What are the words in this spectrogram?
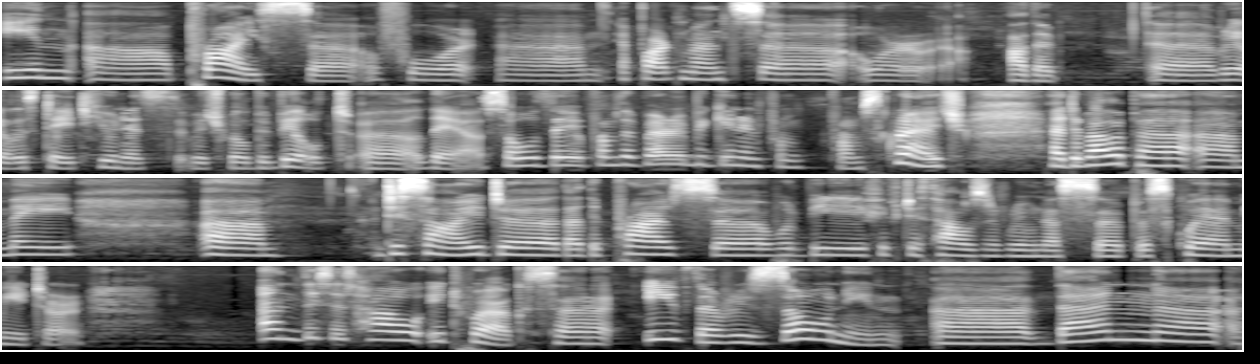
in price for um, apartments or other uh, real estate units which will be built uh, there. So they, from the very beginning, from, from scratch, a developer uh, may um, decide that the price would be 50,000 hryvnias per square meter. And this is how it works. Uh, if there is zoning, uh, then, uh,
